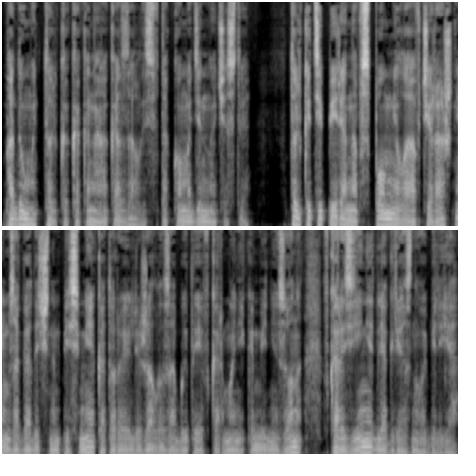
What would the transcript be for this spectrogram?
Подумать только, как она оказалась в таком одиночестве. Только теперь она вспомнила о вчерашнем загадочном письме, которое лежало забытое в кармане комбинезона в корзине для грязного белья.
